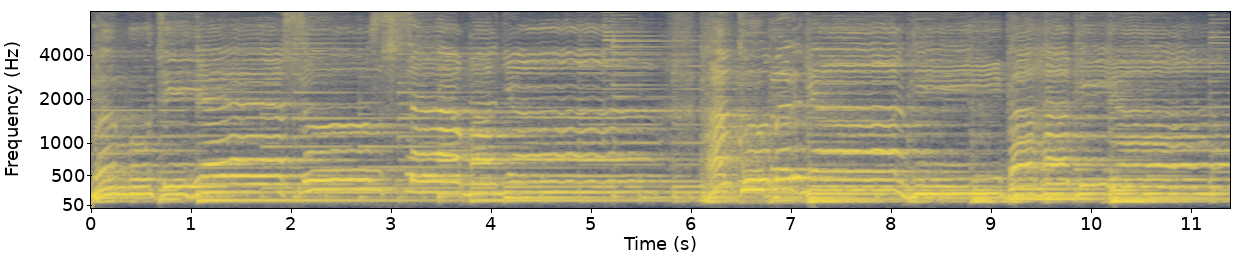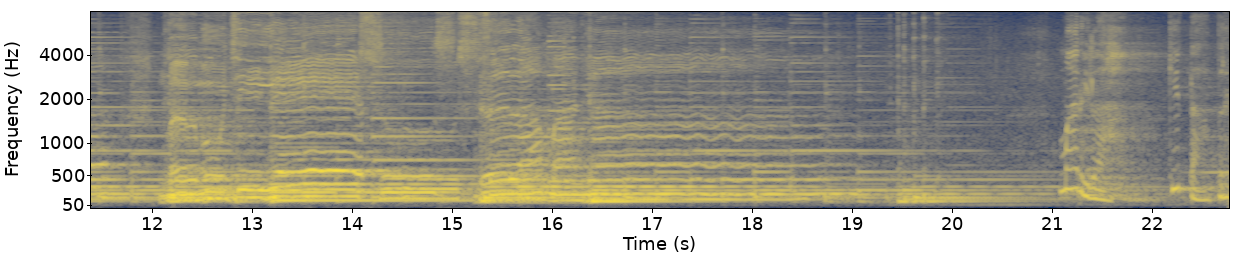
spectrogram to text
Memuji Yesus selamanya Aku bernyanyi bahagia Memuji Yesus selamanya Marilah kita berdoa.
